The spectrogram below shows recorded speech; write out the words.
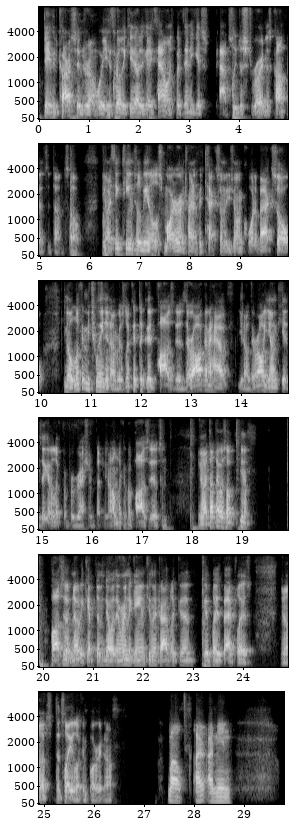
David Carr syndrome where you throw the kid out to get talent, but then he gets absolutely destroyed and his confidence is done. So, you know, I think teams are being a little smarter and trying to protect some of these young quarterbacks. So, you know, look in between the numbers, look at the good positives. They're all going to have, you know, they're all young kids. They're going to look for progression, but, you know, I'm looking for positives. And, you know, I thought that was, a, you know, positive note. It kept them, you know, they were in the game. Two minute drive looked good, good plays, bad plays. You know, that's, that's all you're looking for right now. Well, I, I mean,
